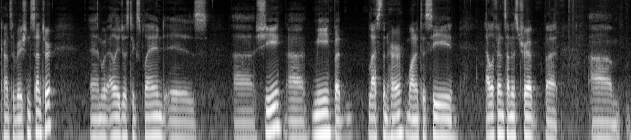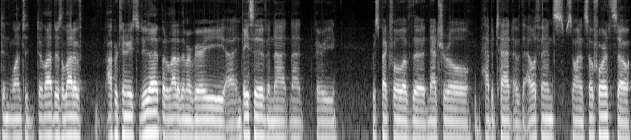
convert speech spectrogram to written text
conservation center, and what Ellie just explained is uh, she, uh, me, but less than her, wanted to see elephants on this trip, but um, didn't want to. There's a lot of opportunities to do that, but a lot of them are very uh, invasive and not not very respectful of the natural habitat of the elephants, so on and so forth. So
